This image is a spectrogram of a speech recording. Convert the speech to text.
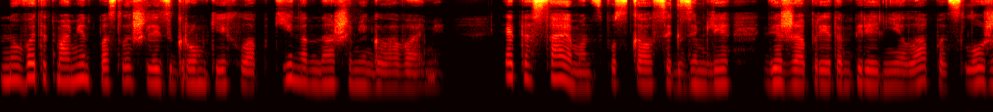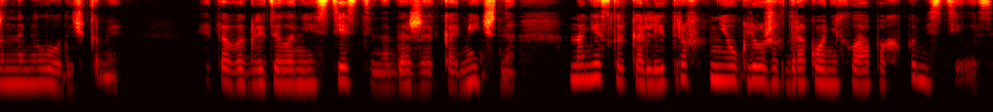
но в этот момент послышались громкие хлопки над нашими головами. Это Саймон спускался к земле, держа при этом передние лапы сложенными лодочками. Это выглядело неестественно, даже комично, но несколько литров в неуклюжих драконьих лапах поместилось.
